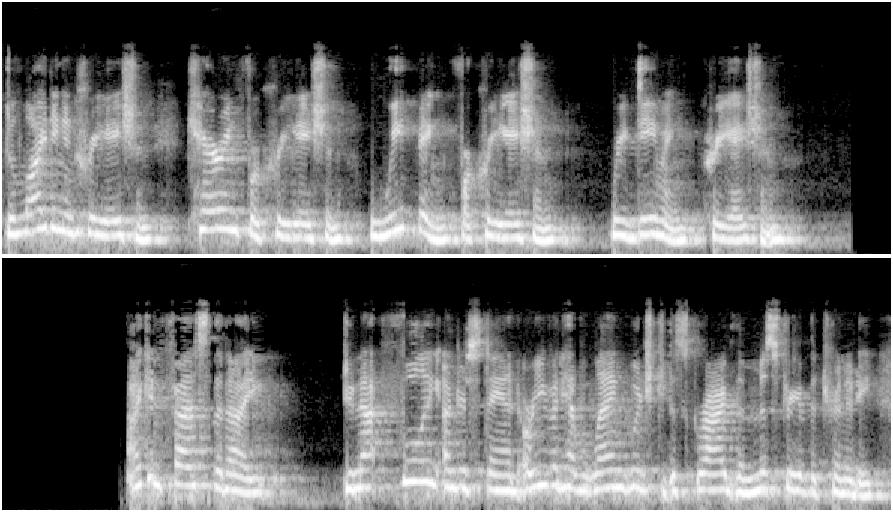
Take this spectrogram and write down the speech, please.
delighting in creation, caring for creation, weeping for creation, redeeming creation. I confess that I do not fully understand or even have language to describe the mystery of the Trinity.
